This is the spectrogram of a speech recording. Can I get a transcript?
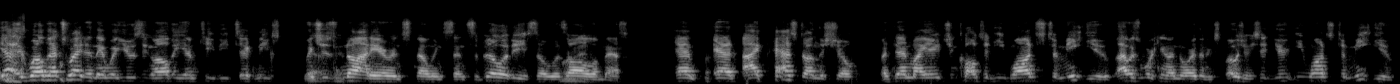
Yeah, well, that's right. And they were using all the MTV techniques, which Yeah, is yeah. not Aaron Spelling sensibility. So it was Right. all a mess. And and I passed on the show, but then my agent called said he wants to meet you. I was working on Northern Exposure. He said you he wants to meet you.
